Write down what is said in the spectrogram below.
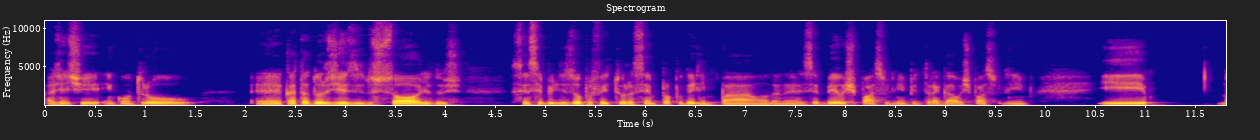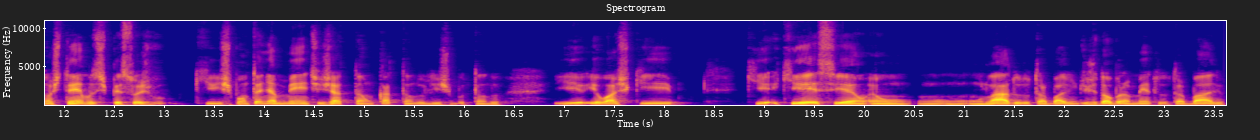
A gente encontrou é, catadores de resíduos sólidos, sensibilizou a prefeitura sempre para poder limpar a onda, né? receber o espaço limpo, entregar o espaço limpo. E nós temos pessoas que espontaneamente já estão catando lixo, botando. E eu acho que, que, que esse é, é um, um, um lado do trabalho, um desdobramento do trabalho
